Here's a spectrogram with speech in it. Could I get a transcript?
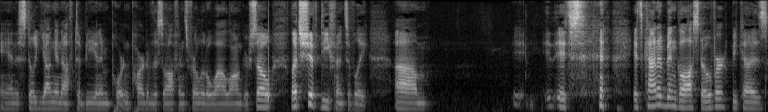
and is still young enough to be an important part of this offense for a little while longer. So let's shift defensively. Um, it, it's it's kind of been glossed over because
